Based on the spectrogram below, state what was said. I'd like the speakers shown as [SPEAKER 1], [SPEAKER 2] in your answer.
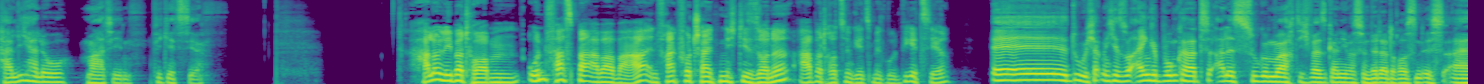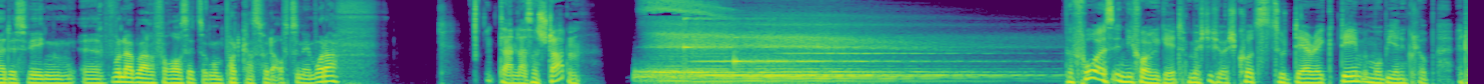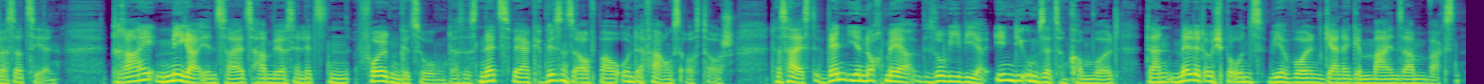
[SPEAKER 1] Hallo, Martin. Wie geht's dir?
[SPEAKER 2] Hallo, lieber Torben. Unfassbar aber wahr. In Frankfurt scheint nicht die Sonne, aber trotzdem geht's mir gut. Wie geht's dir?
[SPEAKER 1] Äh, du, ich habe mich hier so eingebunkert, alles zugemacht. Ich weiß gar nicht, was für ein Wetter draußen ist. Äh, deswegen äh, wunderbare Voraussetzungen, um Podcast heute aufzunehmen, oder?
[SPEAKER 2] Dann lass uns starten. Bevor es in die Folge geht, möchte ich euch kurz zu Derek, dem Immobilienclub, etwas erzählen. Drei Mega-Insights haben wir aus den letzten Folgen gezogen. Das ist Netzwerk, Wissensaufbau und Erfahrungsaustausch. Das heißt, wenn ihr noch mehr, so wie wir, in die Umsetzung kommen wollt, dann meldet euch bei uns. Wir wollen gerne gemeinsam wachsen.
